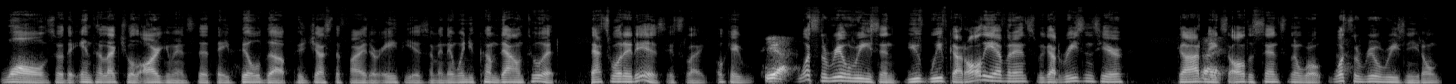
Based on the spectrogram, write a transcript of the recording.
walls or the intellectual arguments that they build up to justify their atheism. And then when you come down to it, that's what it is. It's like, okay, yeah, what's the real reason? You've, we've got all the evidence. We got reasons here. God right. makes all the sense in the world. What's the real reason you don't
